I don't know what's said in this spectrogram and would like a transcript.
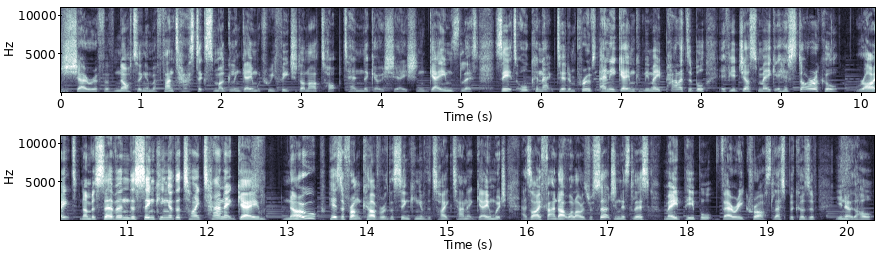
Sheriff of Nottingham, a fantastic smuggling game which we featured on our top 10 negotiation games list. See, it's all connected and proves any game can be made palatable if you just make it historical, right? Number 7, The Sinking of the Titanic game. Nope. Here's a front cover of The Sinking of the Titanic game, which, as I found out while I was researching this list, made people very cross. Less because of, you know, the whole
